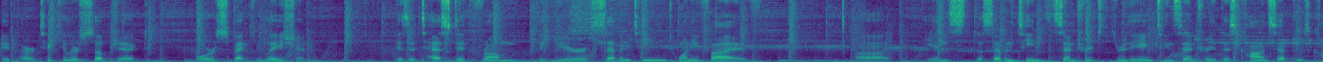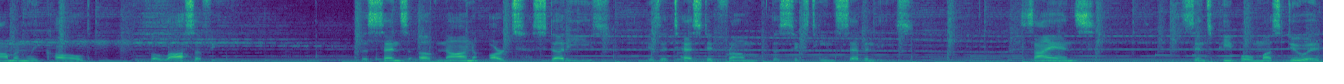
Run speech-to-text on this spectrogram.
a particular subject or speculation is attested from the year 1725. Uh, in the 17th century through the 18th century, this concept was commonly called philosophy. The sense of non arts studies is attested from the 1670s. Science, since people must do it,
